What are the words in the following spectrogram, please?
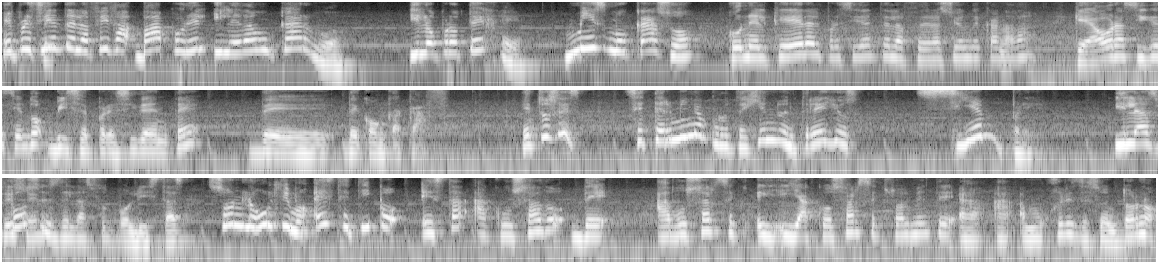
El presidente de la FIFA va por él y le da un cargo y lo protege. Mismo caso con el que era el presidente de la Federación de Canadá, que ahora sigue siendo vicepresidente de, de CONCACAF. Entonces, se terminan protegiendo entre ellos siempre. Y las voces de las futbolistas son lo último. Este tipo está acusado de abusar y acosar sexualmente a, a, mujeres de su entorno.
